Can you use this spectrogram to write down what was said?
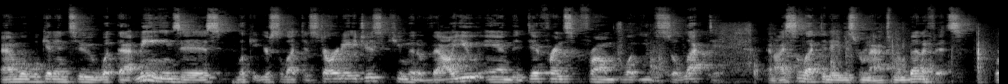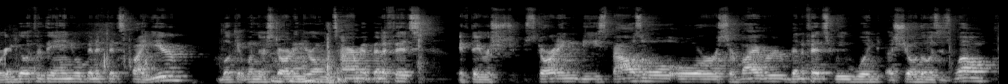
And what we'll get into what that means is look at your selected start ages, cumulative value, and the difference from what you've selected. And I selected ages for maximum benefits. We're going to go through the annual benefits by year, look at when they're starting their own retirement benefits. If they were sh- starting the spousal or survivor benefits, we would uh, show those as well.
